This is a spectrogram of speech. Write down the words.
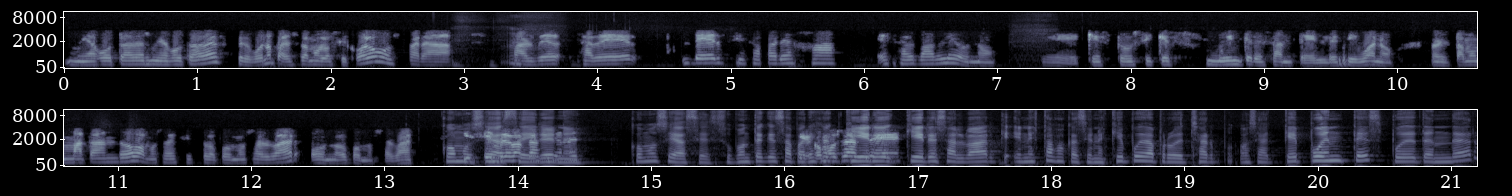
muy agotadas, muy agotadas, pero bueno, para eso estamos los psicólogos, para saber, saber ver si esa pareja es salvable o no. que esto sí que es muy interesante, el decir, bueno, nos estamos matando, vamos a ver si esto lo podemos salvar o no lo podemos salvar. ¿Cómo se hace, Irene? ¿Cómo se hace? Suponte que esa pareja quiere, quiere salvar en estas vacaciones. ¿Qué puede aprovechar? O sea, ¿qué puentes puede tender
